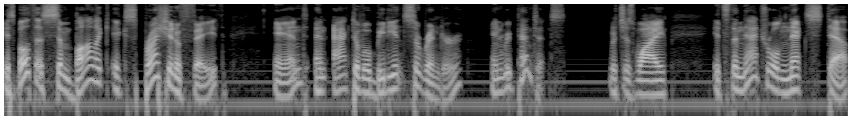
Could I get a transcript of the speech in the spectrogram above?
It's both a symbolic expression of faith and an act of obedient surrender and repentance, which is why it's the natural next step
